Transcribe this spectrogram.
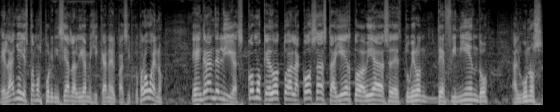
el año y estamos por iniciar la Liga Mexicana del Pacífico. Pero bueno, en grandes ligas, ¿cómo quedó toda la cosa? Hasta ayer todavía se estuvieron definiendo algunos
